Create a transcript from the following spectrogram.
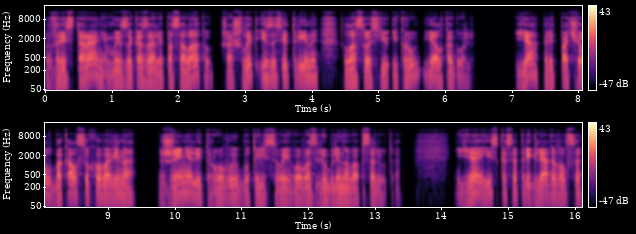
В ресторане мы заказали по салату шашлык из осетрины, лососью икру и алкоголь. Я предпочел бокал сухого вина, Женя литровую бутыль своего возлюбленного абсолюта. Я искоса приглядывался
